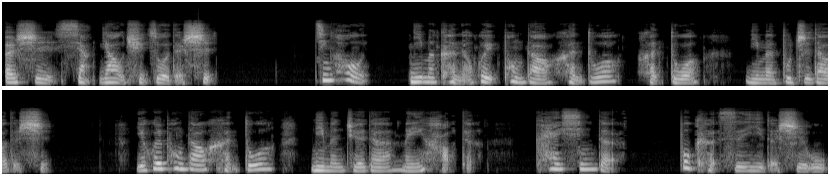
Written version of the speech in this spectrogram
而是想要去做的事。今后你们可能会碰到很多很多你们不知道的事，也会碰到很多你们觉得美好的、开心的、不可思议的事物。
